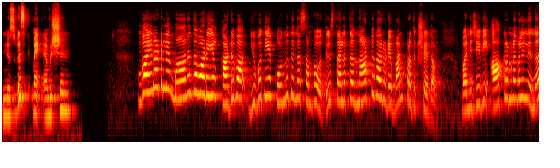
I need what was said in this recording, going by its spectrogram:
ന്യൂസ് ഡെസ്ക് മാഗ്നവിഷൻ വയനാട്ടിലെ മാനന്തവാടിയിൽ കടുവ യുവതിയെ കൊന്നുതിന്ന സംഭവത്തിൽ സ്ഥലത്ത് നാട്ടുകാരുടെ വൻ പ്രതിഷേധം. വന്യജീവി ആക്രമണങ്ങളിൽ നിന്ന്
